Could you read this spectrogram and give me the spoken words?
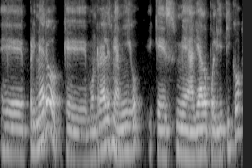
eh, primero, que Monreal es mi amigo y que es mi aliado político.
